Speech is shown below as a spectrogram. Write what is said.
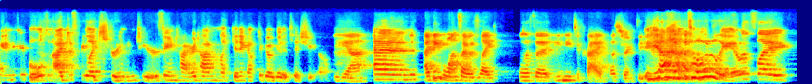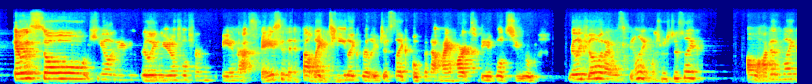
handing me bowls, and I'd just be like streaming tears the entire time, and like getting up to go get a tissue. Yeah. And I think once I was like, Melissa, you need to cry. Let's drink tea. yeah, totally. It was like it was so healing, really beautiful for me to be in that space, and it felt like tea, like really just like opened up my heart to be able to really feel what I was feeling, which was just like a lot of like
